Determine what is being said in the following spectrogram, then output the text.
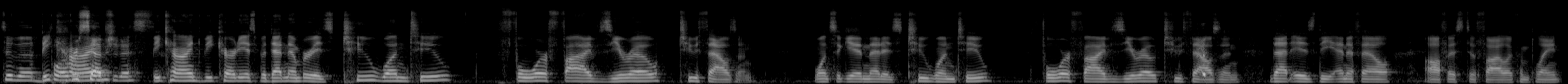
to the Be poor kind. receptionist. Be kind, be courteous, but that number is 212 450 2000. Once again, that is 212 450 2000. That is the NFL office to file a complaint.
